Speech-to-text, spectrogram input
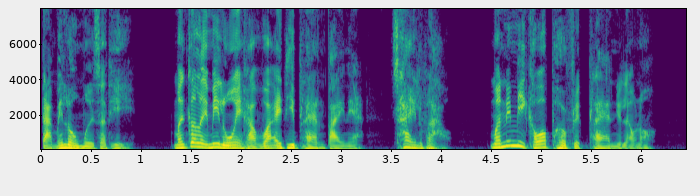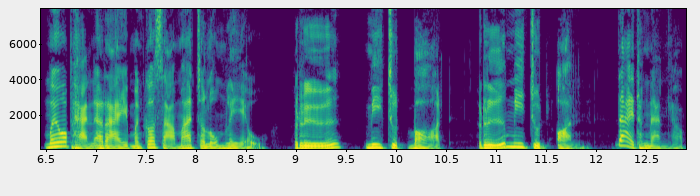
แต่ไม่ลงมือสักทีมันก็เลยไม่รู้ไงครับว่าไอ้ที่แพลนไปเนี่ย ใช่หรือเปล่า มันไม่มีคาว่า perfect plan อยู่แล้วเนาะไม่ว่าแผนอะไรมันก็สามารถจะล้มเหลว หรือมีจุดบอด หรือมีจุดอ่อนได้ทั้งนั้นครับ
